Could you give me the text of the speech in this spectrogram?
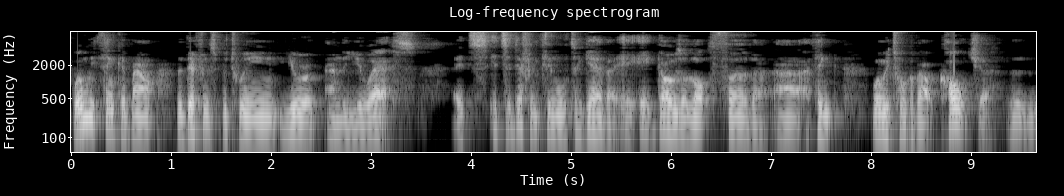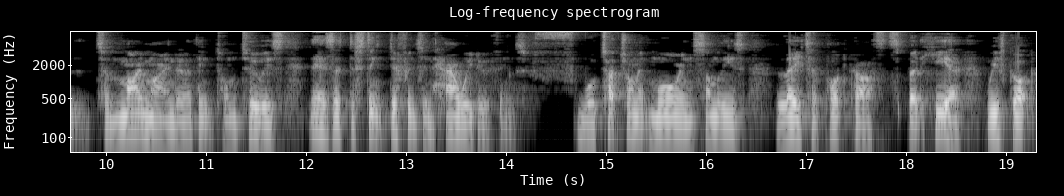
when we think about the difference between Europe and the US, it's, it's a different thing altogether. It, it goes a lot further. Uh, I think when we talk about culture, uh, to my mind, and I think Tom too, is there's a distinct difference in how we do things we'll touch on it more in some of these later podcasts, but here we've got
